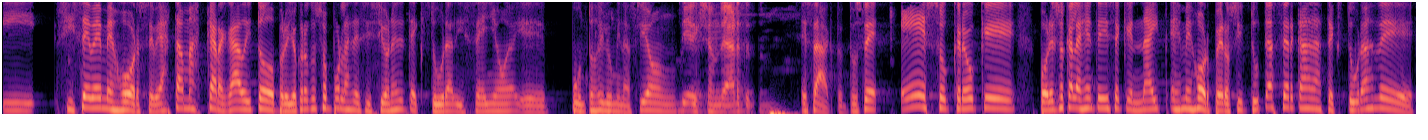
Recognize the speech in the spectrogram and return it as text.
y sí se ve mejor, se ve hasta más cargado y todo, pero yo creo que eso por las decisiones de textura, diseño, eh, puntos de iluminación. Dirección de arte también. Exacto. Entonces, eso creo que, por eso que la gente dice que Night es mejor, pero si tú te acercas a las texturas de,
